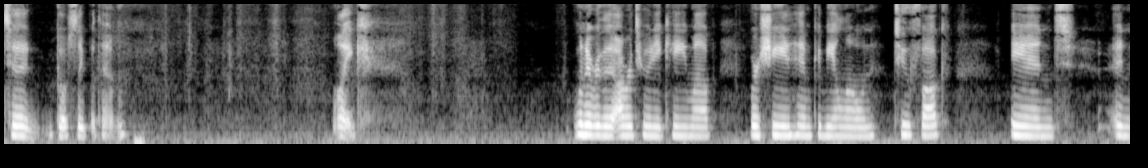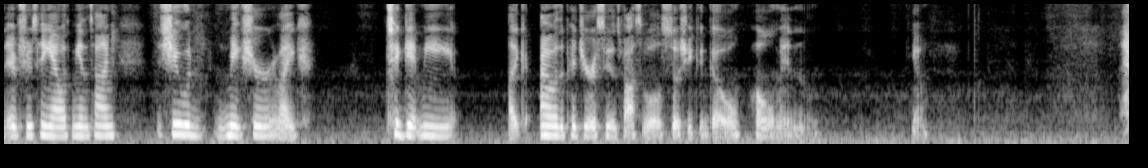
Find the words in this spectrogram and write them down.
to go sleep with him. Like, whenever the opportunity came up, where she and him could be alone to fuck and and if she was hanging out with me at the time she would make sure like to get me like out of the picture as soon as possible so she could go home and you know.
